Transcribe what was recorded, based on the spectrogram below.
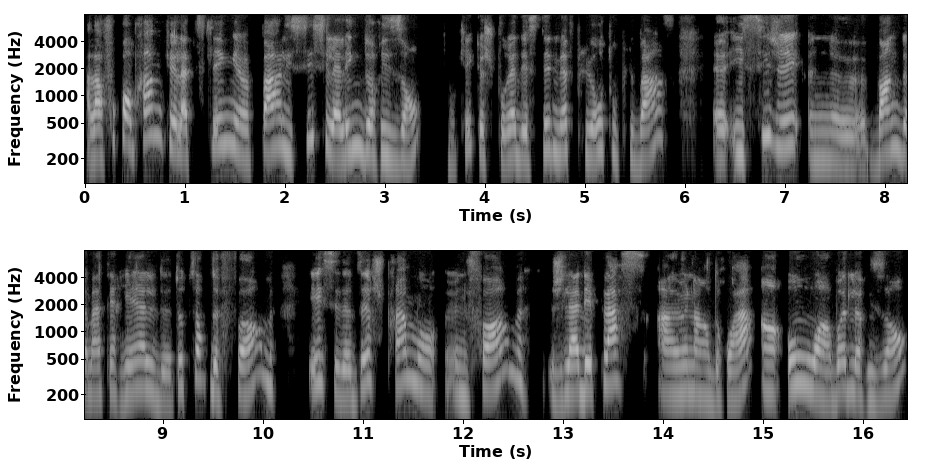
Alors, il faut comprendre que la petite ligne euh, parle ici, c'est la ligne d'horizon que je pourrais décider de mettre plus haute ou plus basse. Ici, j'ai une banque de matériel de toutes sortes de formes et c'est de dire, je prends une forme, je la déplace à un endroit, en haut ou en bas de l'horizon.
